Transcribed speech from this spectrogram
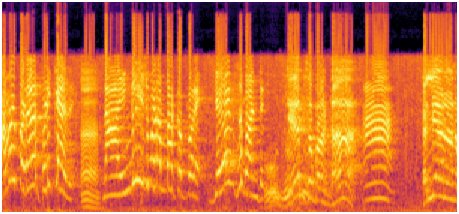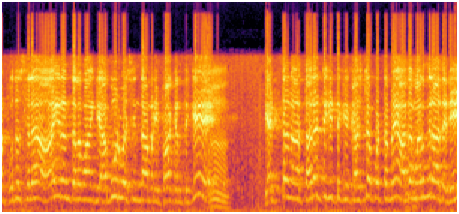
தமிழ் படம் பிடிக்காது. நான் இங்கிலீஷ் படம் பார்க்க போறேன். James Bond. ஜேம்ஸ் பாண்டா. கல்யாணம் ஆன புதுசுல ஆயிரம் தலை வாங்கி அபூர்வ சிந்தாமணி பாக்குறதுக்கு. எட்ட நான் தர டிக்கெட்டுக்கு கஷ்டப்பட்டமே அதை மறந்துடாதடி.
